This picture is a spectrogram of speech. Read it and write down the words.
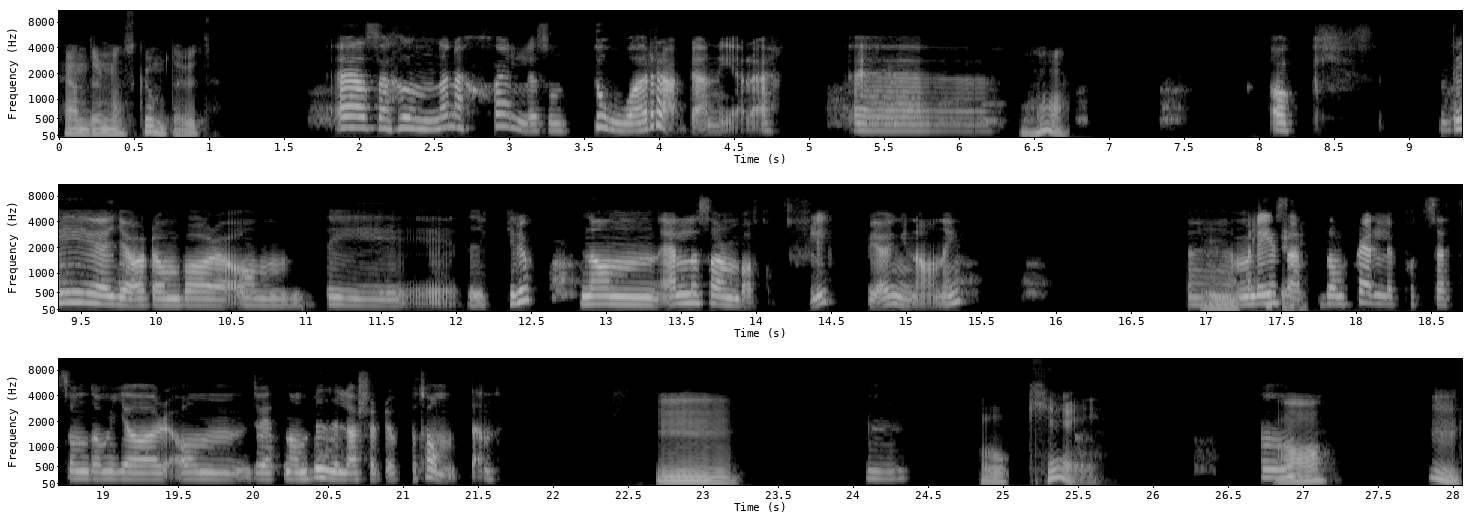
händer det något skumt där ute? Alltså hundarna skäller som dårar där nere. Eh, och det gör de bara om det dyker upp någon, eller så har de bara fått flipp, jag har ingen aning. Eh, Men det är så att de skäller på ett sätt som de gör om du vet någon bil har kört upp på tomten. mm, Mm. okej. Mm. Ja. Mm.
